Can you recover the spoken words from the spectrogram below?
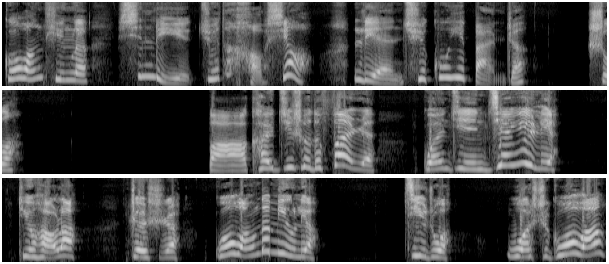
国王听了，心里觉得好笑，脸却故意板着，说：“把开鸡舍的犯人关进监狱里。听好了，这是国王的命令。记住，我是国王。”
